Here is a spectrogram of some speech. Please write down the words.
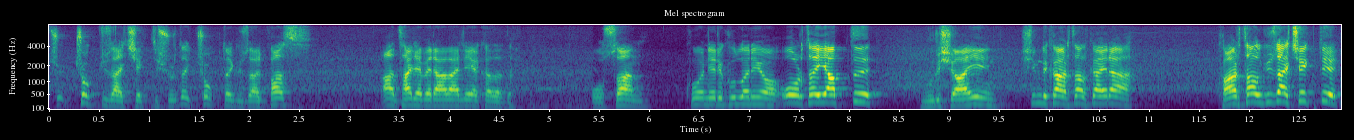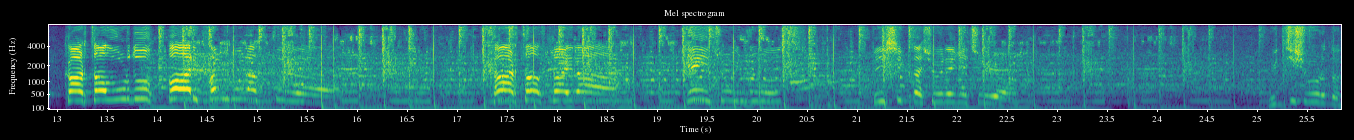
Şu, çok güzel çekti şurada. Çok da güzel pas. Antalya beraberliği yakaladı. Osan korneri kullanıyor. Ortayı yaptı. Nuri Şahin. Şimdi Kartal Kayra. Kartal güzel çekti. Kartal vurdu. Harika bir gol attı. Kartal Kayra. Genç oyuncumuz. Beşiktaş öne geçiriyor. Müthiş vurdu.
